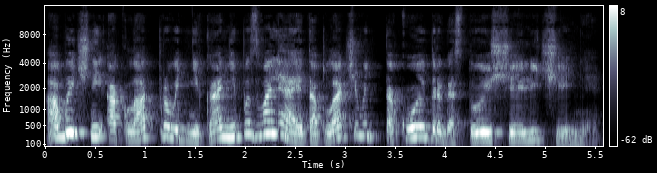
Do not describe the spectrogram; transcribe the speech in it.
Обычный оклад проводника не позволяет оплачивать такое дорогостоящее лечение.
